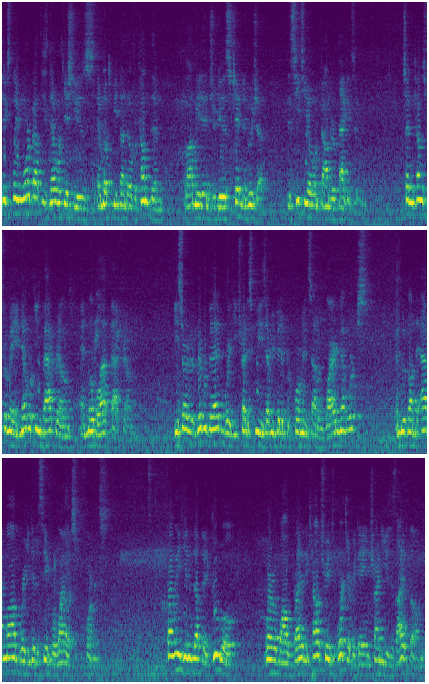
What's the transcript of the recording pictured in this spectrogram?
To explain more about these network issues and what can be done to overcome them, allow me to introduce Chetan Ahuja, the CTO and founder of PacketZoom. Chetan comes from a networking background and mobile app background. He started at Riverbed, where he tried to squeeze every bit of performance out of wired networks, and moved on to AdMob, where he did the same for wireless performance. Finally, he ended up at Google, where while riding the Caltrain to work every day and trying to use his iPhone,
